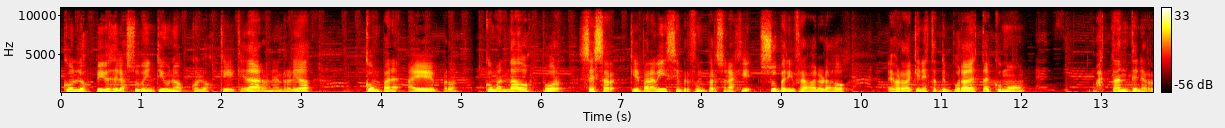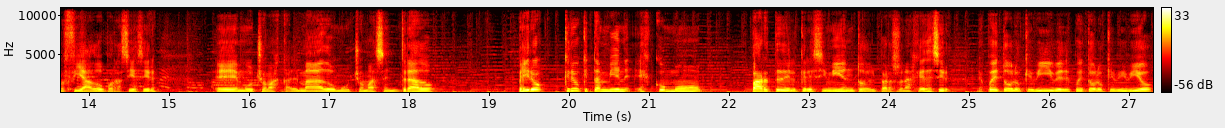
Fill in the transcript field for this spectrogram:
con los pibes de la Sub-21, con los que quedaron en realidad eh, comandados por César, que para mí siempre fue un personaje súper infravalorado. Es verdad que en esta temporada está como bastante nerfeado, por así decir. Eh, mucho más calmado, mucho más centrado. Pero creo que también es como parte del crecimiento del personaje. Es decir, después de todo lo que vive, después de todo lo que vivió,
